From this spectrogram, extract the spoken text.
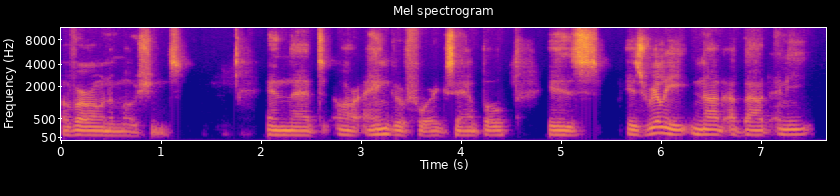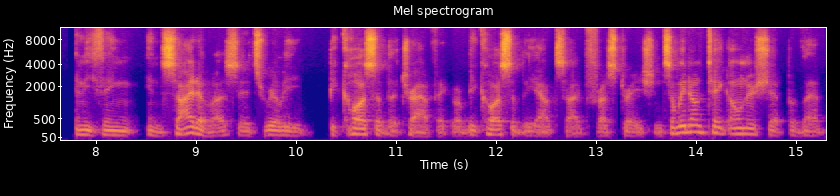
of our own emotions. And that our anger for example is is really not about any anything inside of us. It's really because of the traffic or because of the outside frustration. So we don't take ownership of that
